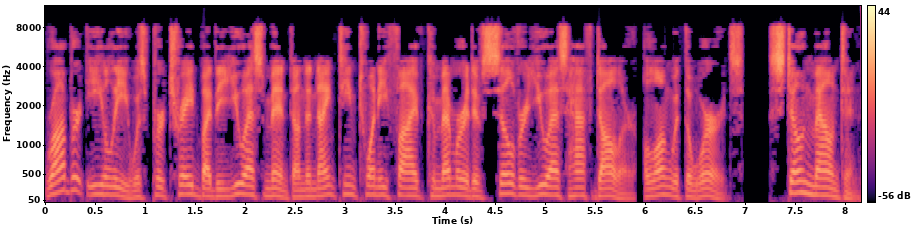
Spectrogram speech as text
Robert E. Lee was portrayed by the U.S. Mint on the 1925 commemorative silver U.S. half-dollar, along with the words, "'Stone Mountain'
